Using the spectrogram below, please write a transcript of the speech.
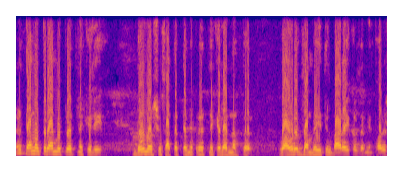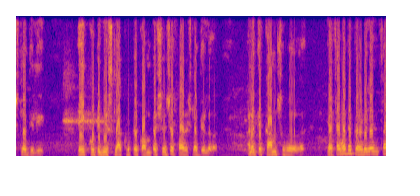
आणि त्यानंतर आम्ही प्रयत्न केले. दोन वर्ष सातत्याने प्रयत्न केल्यानंतर वावरत जांभळे येथील बारा एकर जमीन फॉरेस्टला दिली. एक कोटी वीस लाख रुपये कॉम्पेन्सेशन फॉरेस्टला दिलं आणि ते काम सुरू झालं. याच्यामध्ये कर्डिलांचा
